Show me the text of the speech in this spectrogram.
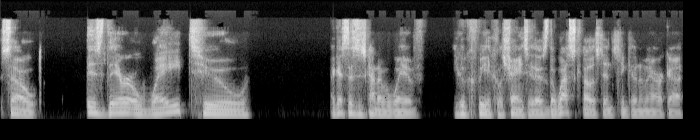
So, is there a way to, I guess this is kind of a way of, you could be a cliche and say there's the West Coast instinct in America,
